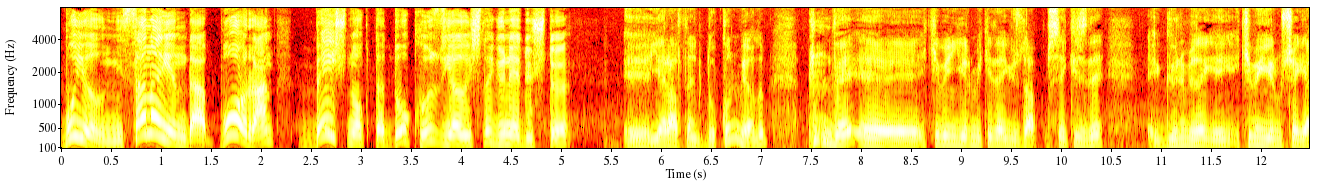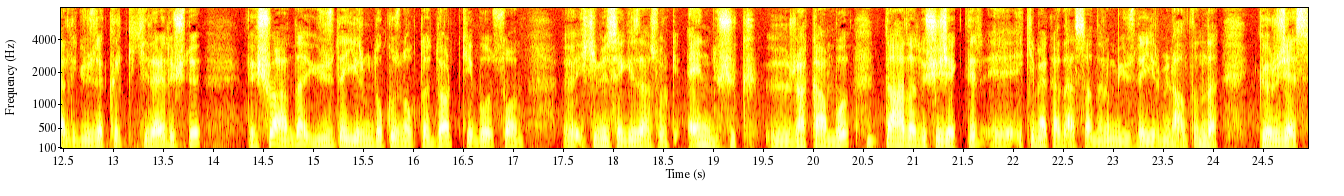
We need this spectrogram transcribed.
bu yıl Nisan ayında bu oran 5.9 yağışlı güne düştü. E, yer altına dokunmayalım ve e, 2022'de %68'de e, günümüze e, 2023'e geldik %42'lere düştü ve şu anda %29.4 ki bu son e, 2008'den sonraki en düşük e, rakam bu. Daha da düşecektir. E, Ekim'e kadar sanırım %20'nin altında göreceğiz.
